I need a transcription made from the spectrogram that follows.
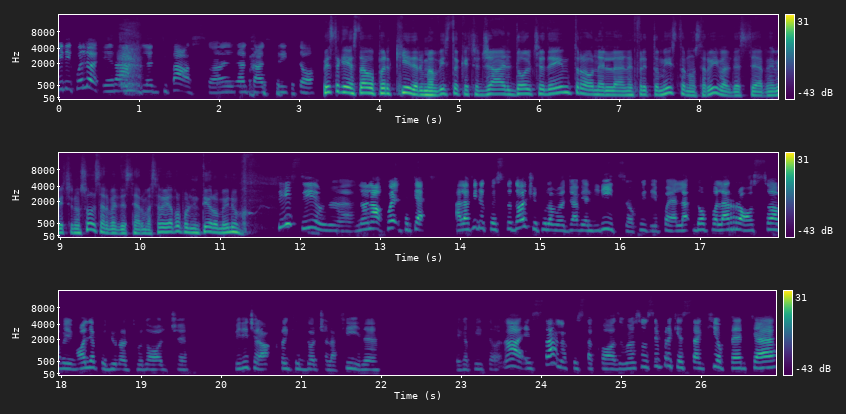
Quindi quello era l'antipasto, eh, in realtà il fritto. Questo che io stavo per chiedermi, ma visto che c'è già il dolce dentro, nel, nel fritto misto non serviva il dessert, invece non solo serve il dessert, ma serviva proprio l'intero menù. Sì, sì, no, no, que- perché alla fine questo dolce tu lo mangiavi all'inizio, quindi poi alla- dopo l'arrosto avevi voglia poi di un altro dolce. Quindi c'era anche il dolce alla fine. Hai capito? No, è strana questa cosa, me la sono sempre chiesta anch'io perché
